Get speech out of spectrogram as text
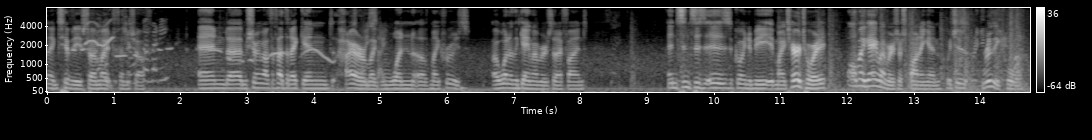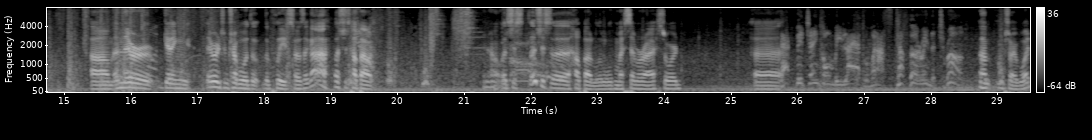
an activity, so I might finish off. And uh, I'm showing off the fact that I can hire like one of my crews, uh, one of the gang members that I find. And since this is going to be in my territory, all my gang members are spawning in, which is really cool. Um, and they were getting, they were in some trouble with the, the police, so I was like, ah, let's just help out. You know, let's just let's just uh, help out a little with my samurai sword. Uh, That bitch ain't gonna be laughing when I stuff her in the trunk. um, I'm sorry, what?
